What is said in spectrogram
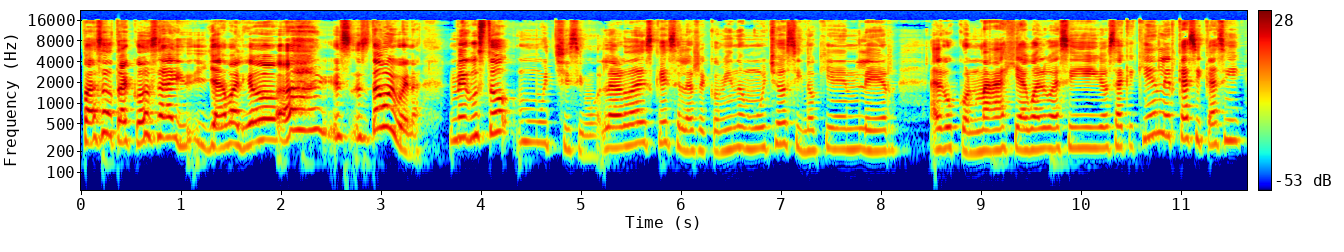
pasa otra cosa y, ya valió. está muy buena. Me gustó muchísimo. La verdad es que se las recomiendo mucho si no quieren leer algo con magia o algo así. O sea, que quieren leer casi, casi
